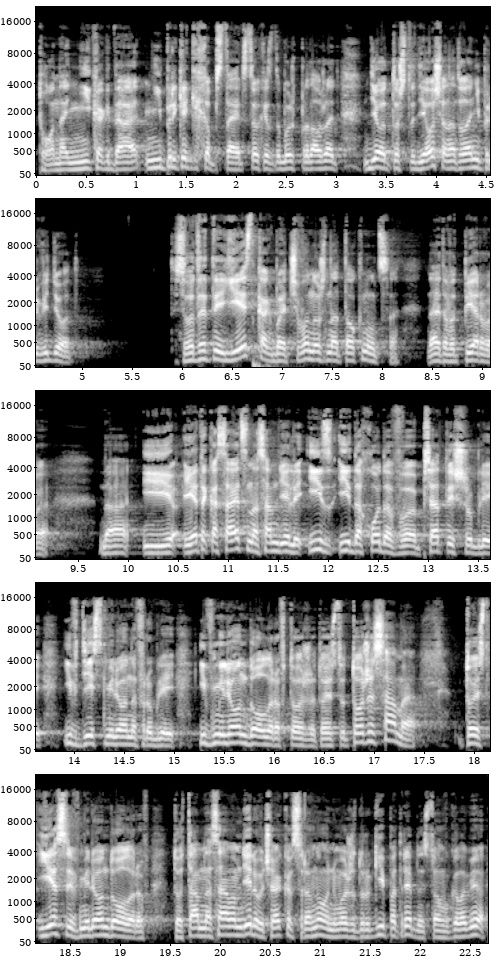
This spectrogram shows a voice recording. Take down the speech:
то она никогда, ни при каких обстоятельствах, если ты будешь продолжать делать то, что делаешь, она туда не приведет. То есть вот это и есть, как бы, от чего нужно оттолкнуться. Да, это вот первое. Да, и, и это касается, на самом деле, и, и доходов в 50 тысяч рублей, и в 10 миллионов рублей, и в миллион долларов тоже. То есть то же самое. То есть если в миллион долларов, то там на самом деле у человека все равно у него же другие потребности. Он в голове,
